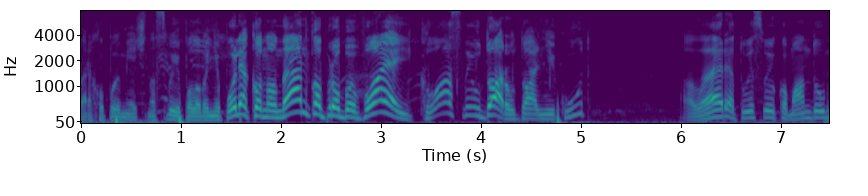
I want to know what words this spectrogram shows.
перехопив м'яч на своїй половині поля. Кононенко пробиває і класний удар у дальній кут. Але рятує свою команду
